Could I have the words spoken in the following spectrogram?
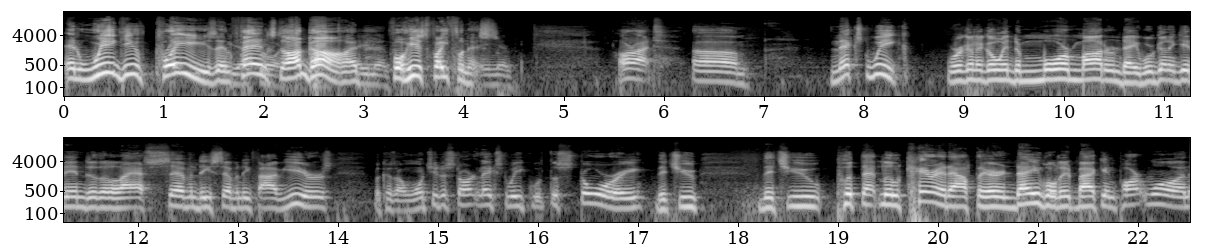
and we give praise and Yes, thanks Lord. to our God Amen. for His faithfulness. Amen. All right. Um, next week, we're going to go into more modern day. We're going to get into the last 70, 75 years because I want you to start next week with the story that you that you put that little carrot out there and dangled it back in part one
